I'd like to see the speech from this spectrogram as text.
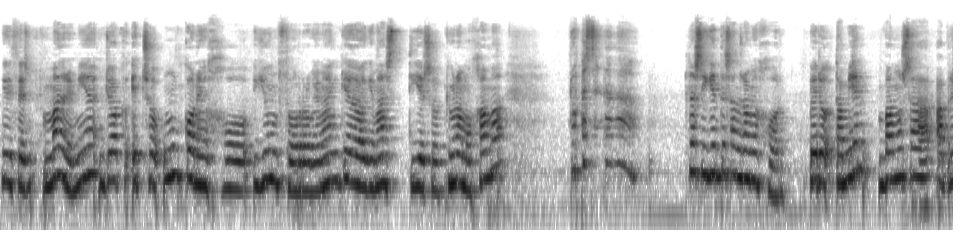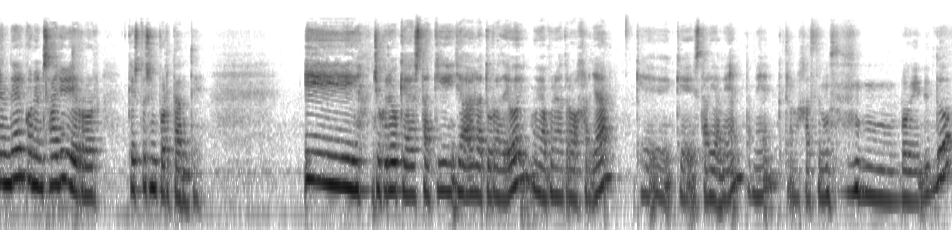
y dices, madre mía, yo he hecho un conejo y un zorro que me han quedado aquí más tiesos que una mojama, no pasa nada. La siguiente saldrá mejor. Pero también vamos a aprender con ensayo y error, que esto es importante. Y yo creo que hasta aquí ya la turra de hoy. Me voy a poner a trabajar ya, que, estaría bien también, que trabajásemos un poquitito.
